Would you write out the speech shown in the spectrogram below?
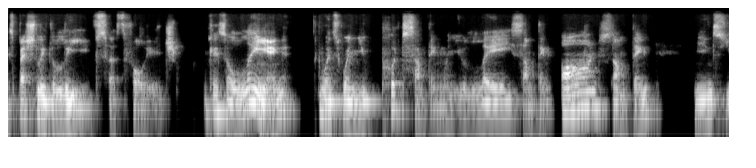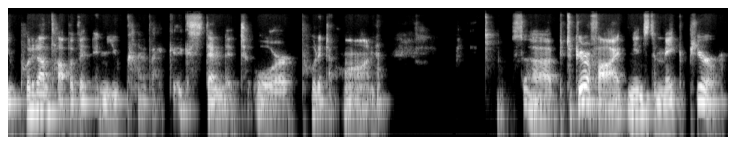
especially the leaves as foliage. Okay, so laying was when you put something, when you lay something on something, means you put it on top of it and you kind of like extend it or put it on. So, uh, to purify means to make pure.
